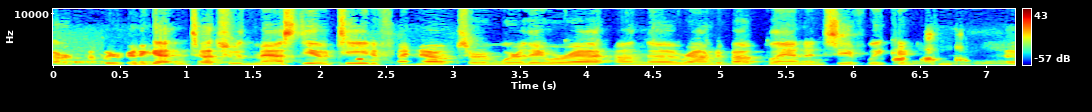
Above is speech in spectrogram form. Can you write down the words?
are, we're gonna get in touch with MassDOT to find out sort of where they were at on the roundabout plan and see if we could uh,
